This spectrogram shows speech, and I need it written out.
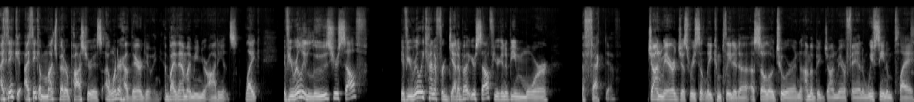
I think I think a much better posture is I wonder how they're doing. And by them I mean your audience. Like if you really lose yourself, if you really kind of forget about yourself, you're going to be more effective. John Mayer just recently completed a, a, solo tour, and I'm a big John Mayer fan, and we've seen him play.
